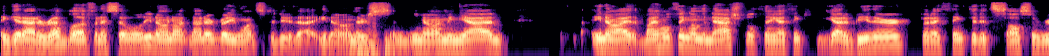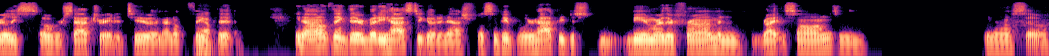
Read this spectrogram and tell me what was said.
and get out of Red Bluff. And I said, well, you know, not not everybody wants to do that, you know. And there's, mm-hmm. you know, I mean, yeah, and, you know, I my whole thing on the Nashville thing, I think you got to be there, but I think that it's also really oversaturated too, and I don't think yep. that. You know, I don't think that everybody has to go to Nashville. Some people are happy just being where they're from and writing songs, and you know, so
